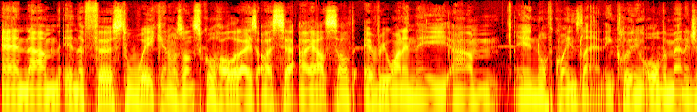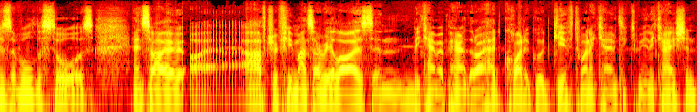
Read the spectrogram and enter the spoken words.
And um, in the first week, and it was on school holidays, I sat, I outsold everyone in the um, in North Queensland, including all the managers of all the stores. And so I, after a few months, I realised and became apparent that I had quite a good gift when it came to communication.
